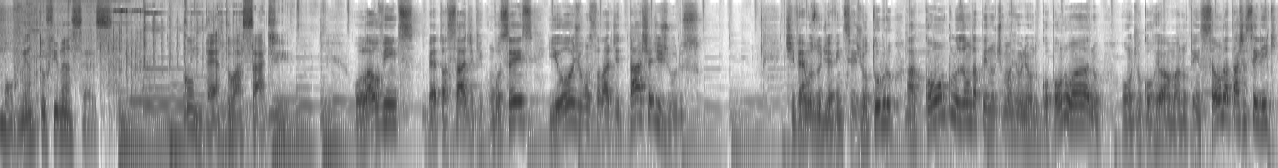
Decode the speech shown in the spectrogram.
Momento Finanças. Com Beto Assad. Olá, ouvintes. Beto Assad aqui com vocês e hoje vamos falar de taxa de juros. Tivemos no dia 26 de outubro a conclusão da penúltima reunião do Copom no ano, onde ocorreu a manutenção da taxa Selic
